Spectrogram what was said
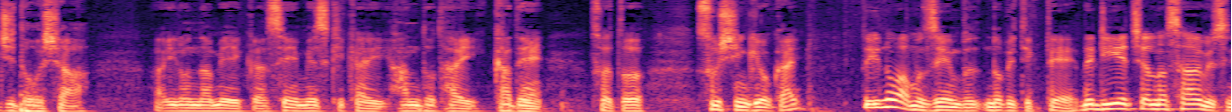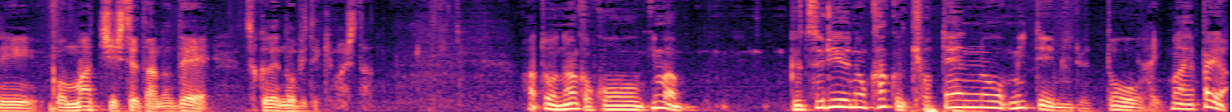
自動車、いろんなメーカー、精密機械、半導体、家電、それと通信業界というのはもう全部伸びてきて、で、DHL のサービスにこうマッチしてたので、そこで伸びてきました。あとなんかこう、今、物流の各拠点を見てみると、はい、まあ、やっぱり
